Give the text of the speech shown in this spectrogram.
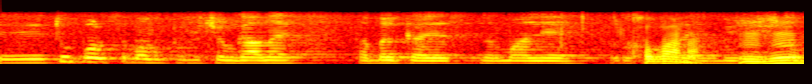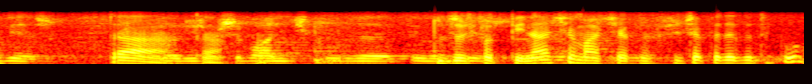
y, tu bolce mamy powyciągane, tabelka jest normalnie Chowana. jakbyś Mhm. to wiesz, Tak, tak. przywalić, kurde. Tu coś podpinacie? Macie jakąś przyczepę tego typu?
